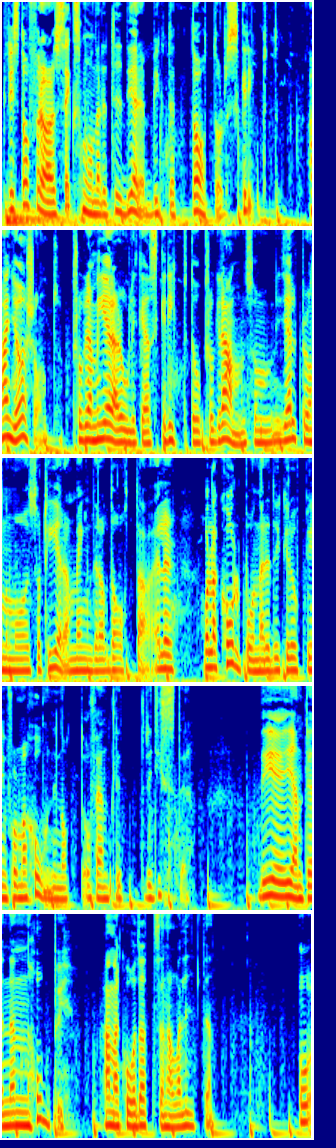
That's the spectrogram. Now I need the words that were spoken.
Kristoffer har sex månader tidigare byggt ett datorskript. Han gör sånt, programmerar olika skript och program som hjälper honom att sortera mängder av data eller hålla koll på när det dyker upp information i något offentligt register. Det är egentligen en hobby han har kodat sedan han var liten. Och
